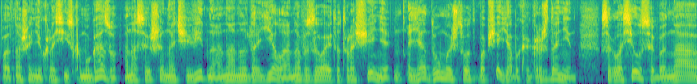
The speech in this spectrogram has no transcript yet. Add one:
по отношению к российскому газу, она совершенно очевидна, она надоела, она вызывает отвращение. Я думаю, что вот вообще я бы как как гражданин согласился бы на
